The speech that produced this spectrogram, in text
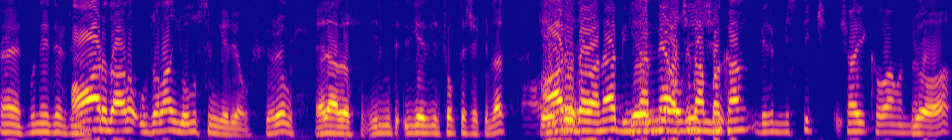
Evet bu nedir diyor. Ağrı Dağı'na uzanan yolu simgeliyormuş. Görüyor musun? Helal olsun. Hilmi Gezgin çok teşekkürler. Ağrı Gezgin- Dağı'na bilmem Gezgin ne açıdan için- bakan bir mistik çay kıvamında. Yo.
